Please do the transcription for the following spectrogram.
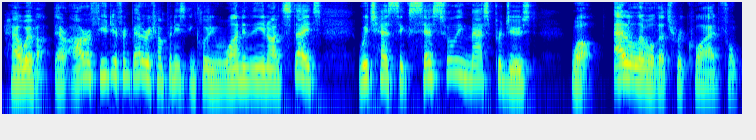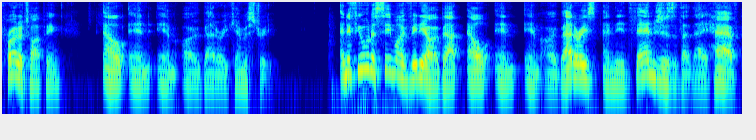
However, there are a few different battery companies, including one in the United States, which has successfully mass produced, well, at a level that's required for prototyping, LNMO battery chemistry. And if you want to see my video about LNMO batteries and the advantages that they have,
